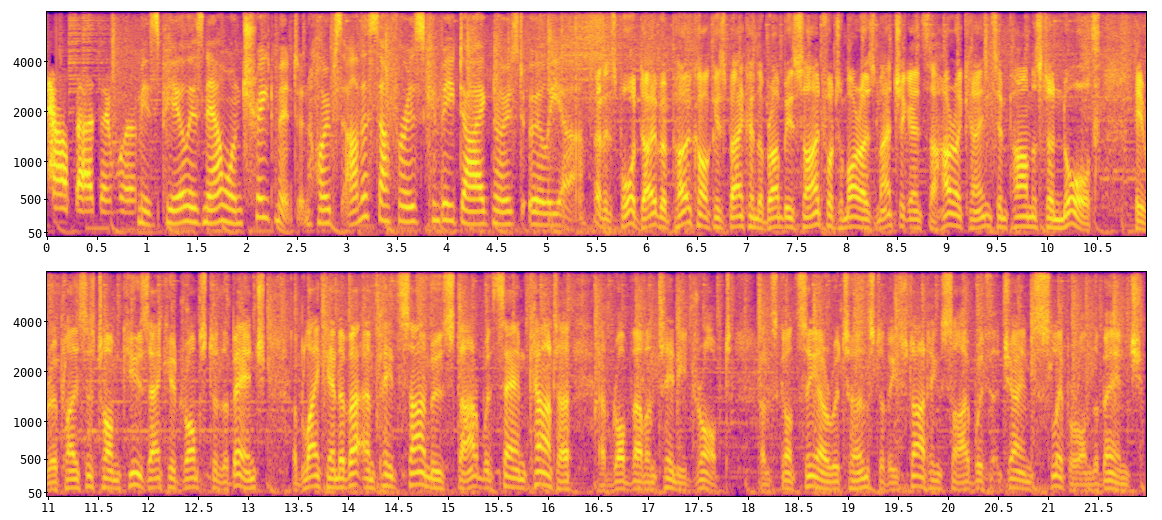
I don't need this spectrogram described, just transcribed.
how bad they were. Ms. Peel is now on treatment and hopes other sufferers can be diagnosed earlier. And in sport, David Pocock is back in the Brumbies side for tomorrow's match against the Hurricanes in Palmerston North. He replaces Tom Cusack, who drops to the bench. Blake Enever and Pete Samu start with Sam Carter and Rob Valetini dropped and Scott Sio returns to the starting side with James Slipper on the bench.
